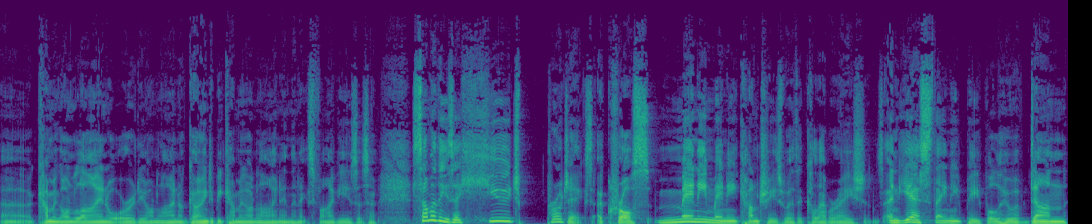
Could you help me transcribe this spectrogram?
uh, coming online or already online or going to be coming online in the next five years or so. Some of these are huge projects across many many countries worth of collaborations, and yes, they need people who have done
